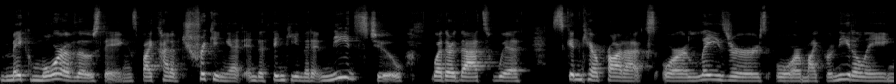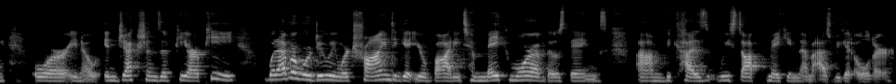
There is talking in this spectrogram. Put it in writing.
make more of those things by kind of tricking it into thinking that it needs to, whether that's with skincare products or lasers or microneedling or, you know, injections of PRP, whatever we're doing, we're trying to get your body to make more of those things um, because we stop making them as we get older.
